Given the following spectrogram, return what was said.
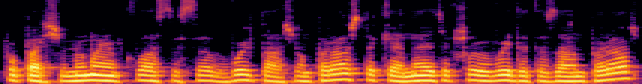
По-перше, ми маємо вкластися в вольтаж. Ампераж таке, навіть якщо ви вийдете за ампераж,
